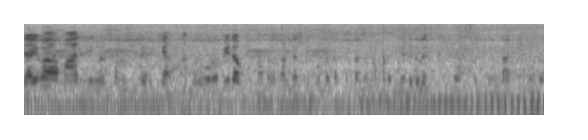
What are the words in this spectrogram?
ജൈവ മാലിന്യങ്ങൾ സംസ്കരിക്കാൻ നമ്മൾ ഉറവിടം നമ്മൾ കണ്ടെത്തിക്കൊണ്ട് ഇതൊക്കെ തന്നെ നമ്മുടെ വീടുകളിൽ ഉണ്ടാക്കിക്കൊണ്ട്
